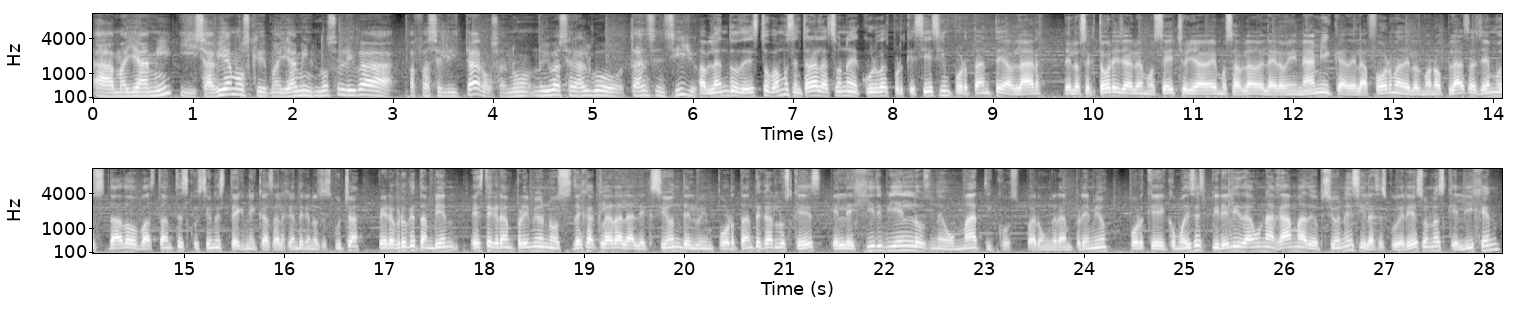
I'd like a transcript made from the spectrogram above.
a Miami y sabíamos que Miami no se le iba a facilitar, o sea, no, no iba a ser algo tan sencillo. Hablando de esto, vamos a entrar a la zona de curvas porque sí es importante hablar de los sectores, ya lo hemos hecho, ya hemos hablado de la aerodinámica, de la forma de los monoplazas, ya hemos dado bastantes cuestiones técnicas a la gente que nos escucha, pero creo que también este gran premio nos deja clara la lección de lo importante, Carlos, que es elegir bien los neumáticos para un gran premio, porque como dices, Pirelli da una gama de opciones y las escuderías son las que eligen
